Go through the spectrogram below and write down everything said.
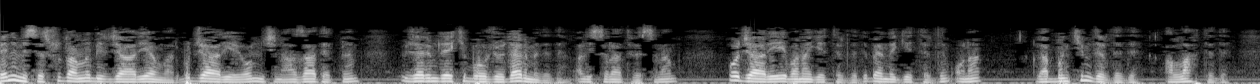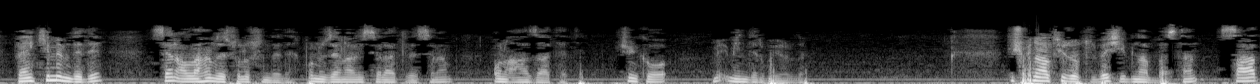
Benim ise Sudanlı bir cariyem var. Bu cariyeyi onun için azat etmem üzerimdeki borcu öder mi dedi. Aleyhissalatü vesselam o cariyeyi bana getir dedi. Ben de getirdim ona Rabbin kimdir dedi. Allah dedi. Ben kimim dedi. Sen Allah'ın Resulusun dedi. Bunun üzerine Aleyhissalatü vesselam onu azat et. Çünkü o mümindir buyurdu. 3635 İbn Abbas'tan Saad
